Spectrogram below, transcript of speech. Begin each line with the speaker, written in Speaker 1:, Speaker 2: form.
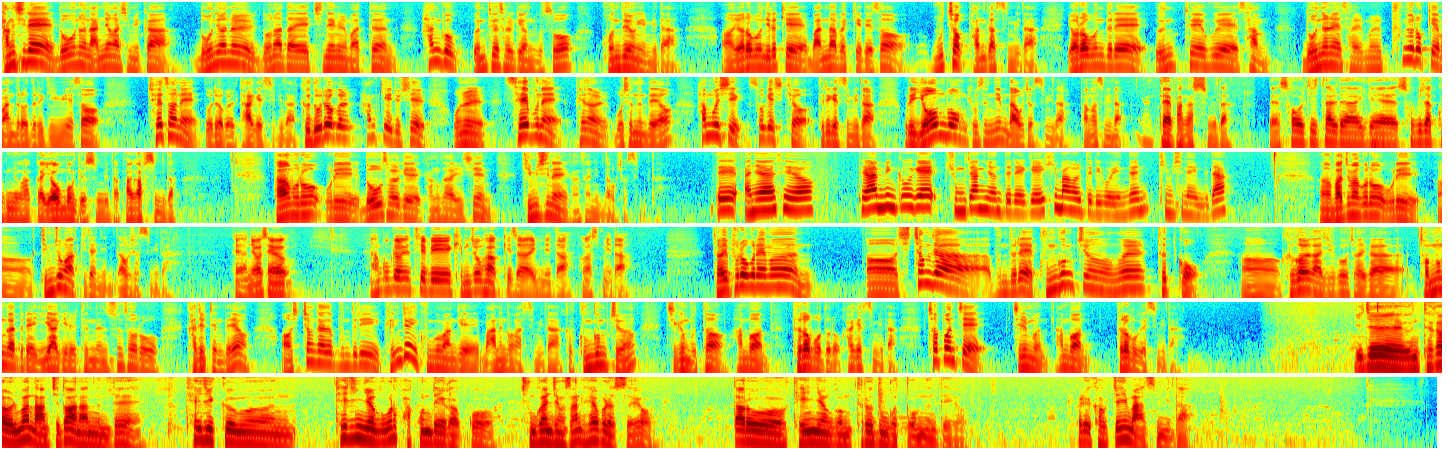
Speaker 1: 당신의 노후는 안녕하십니까? 노년을 논하다의 진행을 맡은 한국 은퇴설계연구소 권도영입니다. 어, 여러분 이렇게 만나 뵙게 돼서 무척 반갑습니다. 여러분들의 은퇴 후의 삶, 노년의 삶을 풍요롭게 만들어드리기 위해서 최선의 노력을 다하겠습니다. 그 노력을 함께 해 주실 오늘 세 분의 패널 모셨는데요. 한 분씩 소개시켜 드리겠습니다. 우리 여원봉 교수님 나오셨습니다. 반갑습니다.
Speaker 2: 네, 반갑습니다. 네, 서울 디지털대학의 소비자금융학과 여운봉 교수입니다. 반갑습니다.
Speaker 1: 다음으로 우리 노후설계 강사이신 김신혜 강사님 나오셨습니다.
Speaker 3: 네, 안녕하세요. 대한민국의 중장년들에게 희망을 드리고 있는 김신혜입니다.
Speaker 1: 어, 마지막으로 우리 어, 김종학 기자님 나오셨습니다.
Speaker 4: 네, 안녕하세요. 한국경제TV 김종학 기자입니다. 반갑습니다.
Speaker 1: 저희 프로그램은 어, 시청자분들의 궁금증을 듣고 어, 그걸 가지고 저희가 전문가들의 이야기를 듣는 순서로 가질 텐데요. 어, 시청자분들이 굉장히 궁금한 게 많은 것 같습니다. 그 궁금증 지금부터 한번 들어보도록 하겠습니다. 첫 번째 질문 한번 들어보겠습니다.
Speaker 5: 이제 은퇴가 얼마 남지도 않았는데 퇴직금은 퇴직연금으로 바꾼다 해갖고 중간 정산을 해버렸어요. 따로 개인연금 들어둔 것도 없는데요. 그래 걱정이 많습니다.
